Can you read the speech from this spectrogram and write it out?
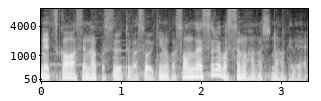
ね、使わせなくするとかそういう機能が存在すれば済む話なわけで、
